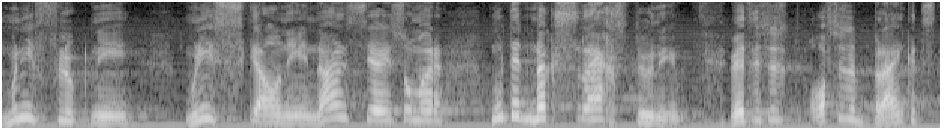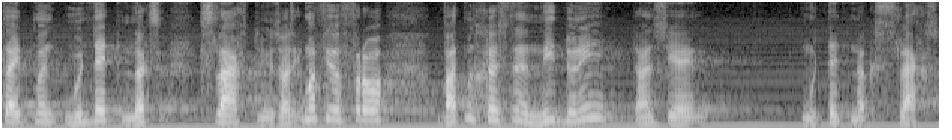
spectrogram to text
Moenie vloek nie. Moenie skel nie. En dan sê hy sommer moet net niks slegs doen nie. Weet jy, soos of soos 'n blanket statement, moet net niks slegs doen. So as iemand vir jou vra wat moet Christene nie doen nie, dan sê hy moet net niks slegs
